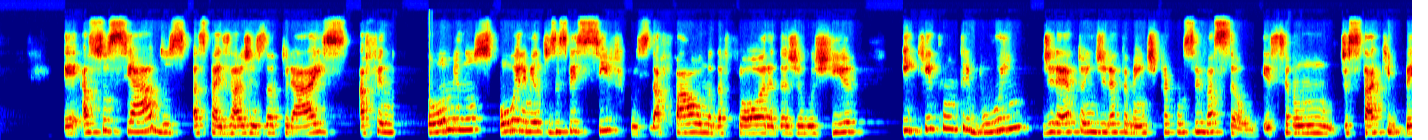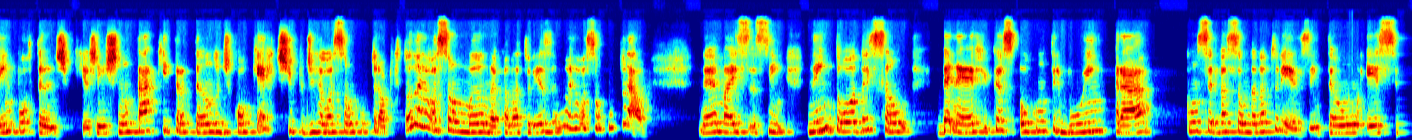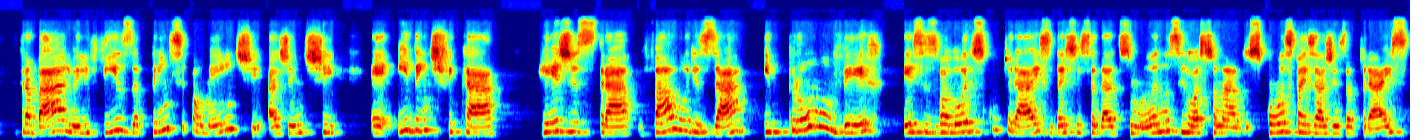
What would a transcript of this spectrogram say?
é, associados às paisagens naturais, a fenômenos ou elementos específicos da fauna, da flora, da geologia e que contribuem direto ou indiretamente para a conservação. Esse é um destaque bem importante, porque a gente não está aqui tratando de qualquer tipo de relação cultural, porque toda relação humana com a natureza é uma relação cultural, né? Mas assim, nem todas são benéficas ou contribuem para a conservação da natureza. Então, esse trabalho ele visa principalmente a gente é, identificar, registrar, valorizar e promover esses valores culturais das sociedades humanas relacionados com as paisagens naturais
